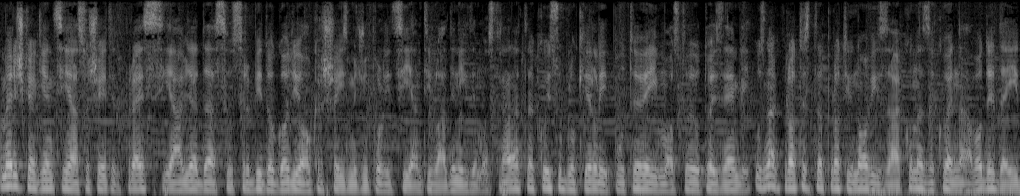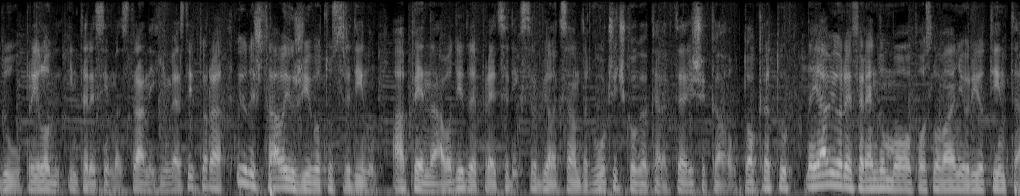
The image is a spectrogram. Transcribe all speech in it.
Američka agencija Associated Press javlja da se u Srbiji dogodio okršaj između policije i antivladinih demonstranata koji su blokirali puteve i mostove u toj zemlji u znak protesta protiv novih zakona za koje navode da idu u prilog interesima stranih investitora koji uništavaju životnu sredinu. AP navodi da je predsednik Srbije Aleksandar Vučić, koga karakteriše kao autokratu, najavio referendum o poslovanju Rio Tinta,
